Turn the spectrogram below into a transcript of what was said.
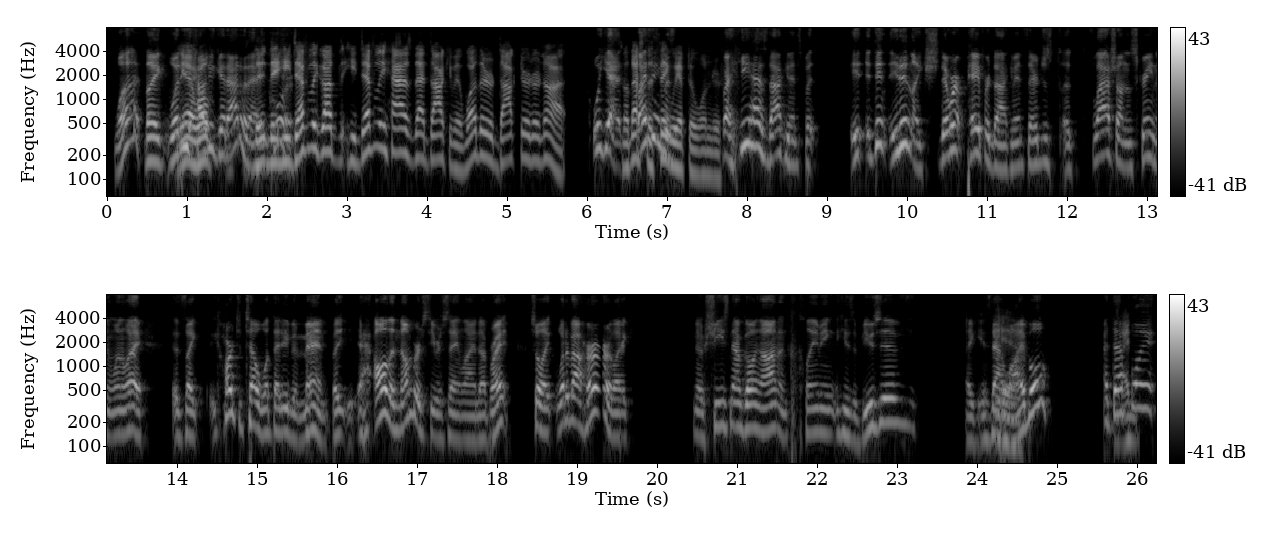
what? Like, what do Yeah, you? how well, do you get out of that? They- they- he definitely got he definitely has that document, whether doctored or not. well, yeah. So that's the thing, was- we have to wonder. but he has documents, but it, it didn't. It didn't like sh- there weren't paper documents. They're just a flash on the screen and went away. It's like hard to tell what that even meant. But all the numbers he was saying lined up, right? So like, what about her? Like, you know, she's now going on and claiming he's abusive. Like, is that Yeah. libel at that I- point?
